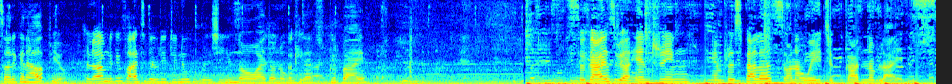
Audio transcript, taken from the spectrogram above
Sorry, can I help you? Hello, I'm looking for Auntie Beverly. Do you know who, where she is? No, I don't know who Okay, that. bye. Goodbye. So guys, we are entering Emperors Palace on our way to Garden of Lights.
